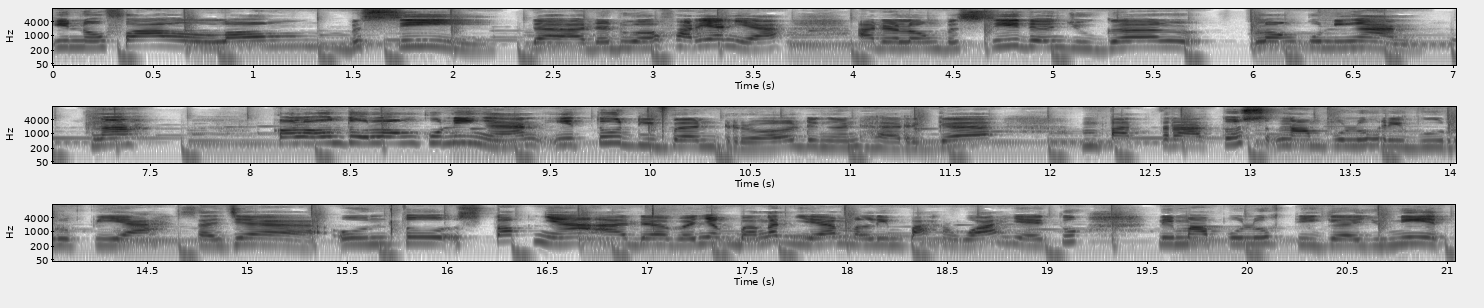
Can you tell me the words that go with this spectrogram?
Innova long besi. Dan ada dua varian ya. Ada long besi dan juga long kuningan. Nah kalau untuk long kuningan itu dibanderol dengan harga Rp460.000 saja. Untuk stoknya ada banyak banget ya melimpah ruah yaitu 53 unit.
